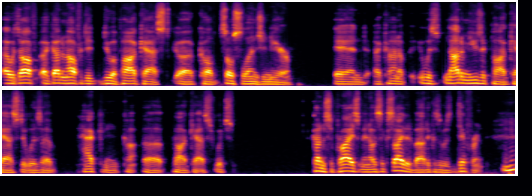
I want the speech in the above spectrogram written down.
I was off. I got an offer to do a podcast uh, called Social Engineer, and I kind of it was not a music podcast. It was a hacking uh, podcast, which kind of surprised me and I was excited about it because it was different. Mm-hmm.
